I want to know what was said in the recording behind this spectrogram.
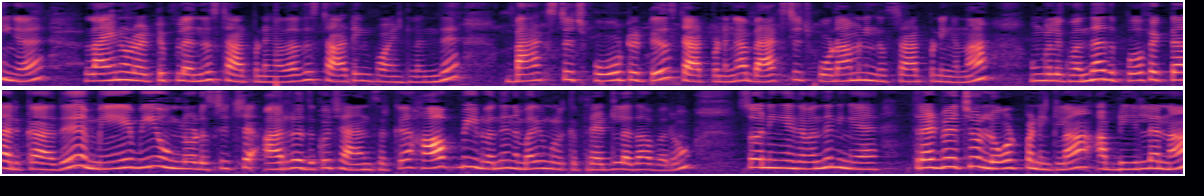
நீங்கள் லைனோட டிப்லேருந்து ஸ்டார்ட் பண்ணுங்கள் அதாவது ஸ்டார்டிங் பாயிண்ட்லேருந்து பேக் ஸ்டிச் போட்டுட்டு ஸ்டார்ட் பண்ணுங்கள் பேக் ஸ்டிச் போடாமல் நீங்கள் ஸ்டார்ட் பண்ணிங்கன்னா உங்களுக்கு வந்து அது பர்ஃபெக்டாக இருக்காது. மேபி உங்களோட ஸ்டிச் அறுறதுக்கும் சான்ஸ் இருக்குது ஹாஃப் பீட் வந்து இந்த மாதிரி உங்களுக்கு த்ரெட்டில் தான் வரும். ஸோ நீங்கள் இதை வந்து நீங்கள் த்ரெட் வச்சும் லோட் பண்ணிக்கலாம். அப்படி இல்லைன்னா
